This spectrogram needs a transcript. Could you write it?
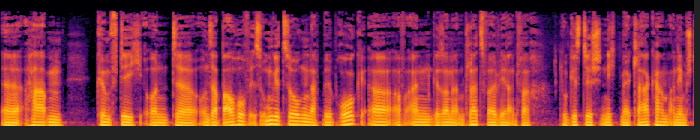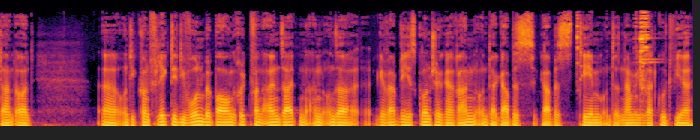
äh, haben künftig. Und äh, unser Bauhof ist umgezogen nach Billbrook äh, auf einen gesonderten Platz, weil wir einfach logistisch nicht mehr klarkamen an dem Standort. Äh, und die Konflikte, die Wohnbebauung rückt von allen Seiten an unser gewerbliches Grundstück heran und da gab es, gab es Themen und dann haben wir gesagt, gut, wir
